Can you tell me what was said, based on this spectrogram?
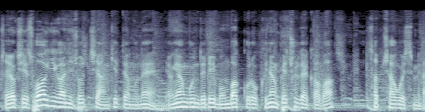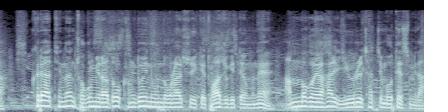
저 역시 소화기관이 좋지 않기 때문에 영양분들이 몸 밖으로 그냥 배출될까봐 섭취하고 있습니다. 크레아틴은 조금이라도 강도 있는 운동을 할 수 있게 도와주기 때문에 안 먹어야 할 이유를 찾지 못했습니다.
